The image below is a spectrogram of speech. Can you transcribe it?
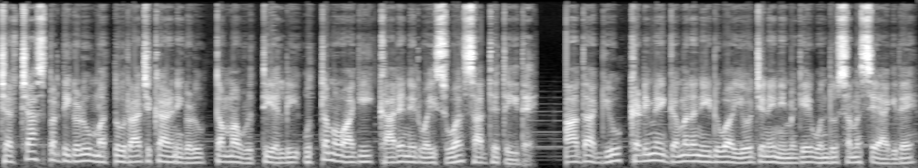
ಚರ್ಚಾಸ್ಪರ್ಧಿಗಳು ಮತ್ತು ರಾಜಕಾರಣಿಗಳು ತಮ್ಮ ವೃತ್ತಿಯಲ್ಲಿ ಉತ್ತಮವಾಗಿ ಕಾರ್ಯನಿರ್ವಹಿಸುವ ಸಾಧ್ಯತೆ ಇದೆ ಆದಾಗ್ಯೂ, ಕಡಿಮೆ ಗಮನ ನೀಡುವ ಯೋಜನೆ ನಿಮಗೆ ಒಂದು ಸಮಸ್ಯೆಯಾಗಿದೆ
